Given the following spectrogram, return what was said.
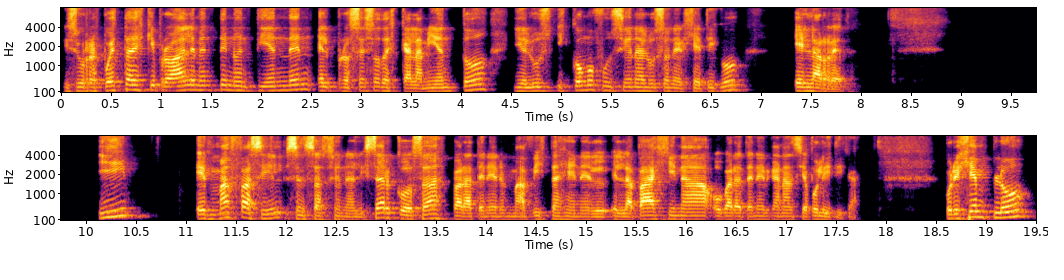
Y su respuesta es que probablemente no entienden el proceso de escalamiento y, el uso, y cómo funciona el uso energético en la red. Y es más fácil sensacionalizar cosas para tener más vistas en, en, la página o para tener ganancia política. Por ejemplo,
